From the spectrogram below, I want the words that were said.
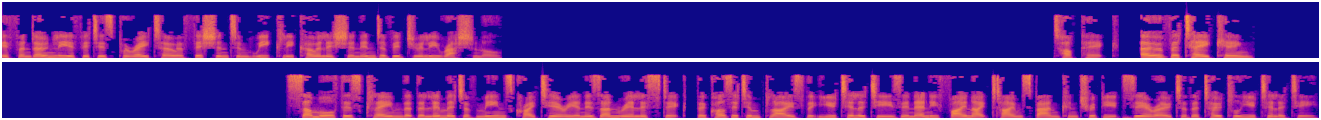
if and only if it is Pareto efficient and weakly coalition individually rational. Topic: Overtaking Some authors claim that the limit of means criterion is unrealistic, because it implies that utilities in any finite time span contribute zero to the total utility.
